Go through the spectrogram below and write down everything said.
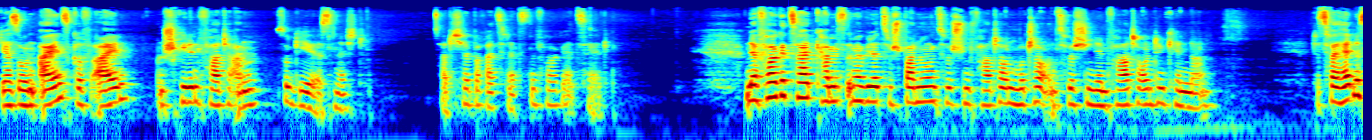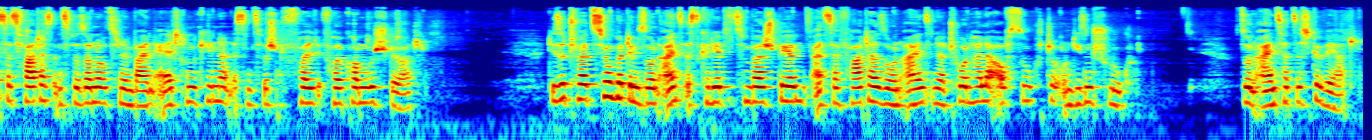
Der Sohn 1 griff ein und schrie den Vater an, so gehe es nicht. Das hatte ich ja bereits in der letzten Folge erzählt. In der Folgezeit kam es immer wieder zu Spannungen zwischen Vater und Mutter und zwischen dem Vater und den Kindern. Das Verhältnis des Vaters, insbesondere zu den beiden älteren Kindern, ist inzwischen voll, vollkommen gestört. Die Situation mit dem Sohn 1 eskalierte zum Beispiel, als der Vater Sohn 1 in der Turnhalle aufsuchte und diesen schlug. Sohn 1 hat sich gewehrt.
